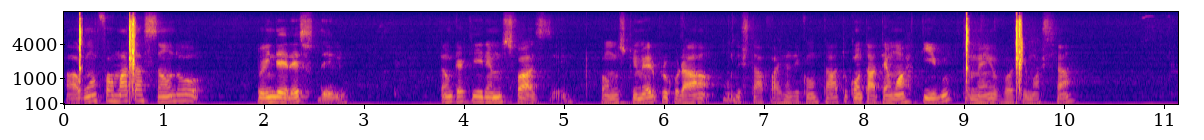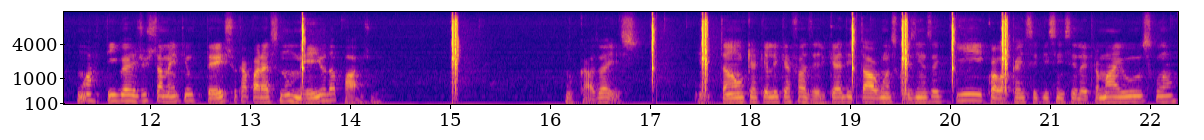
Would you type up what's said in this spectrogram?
alguma formatação do, do endereço dele. Então o que é que iremos fazer? Vamos primeiro procurar onde está a página de contato. O contato é um artigo, também eu vou aqui mostrar. Um artigo é justamente um texto que aparece no meio da página. No caso é isso. Então o que é que ele quer fazer? Ele quer editar algumas coisinhas aqui, colocar isso aqui sem ser letra maiúscula.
